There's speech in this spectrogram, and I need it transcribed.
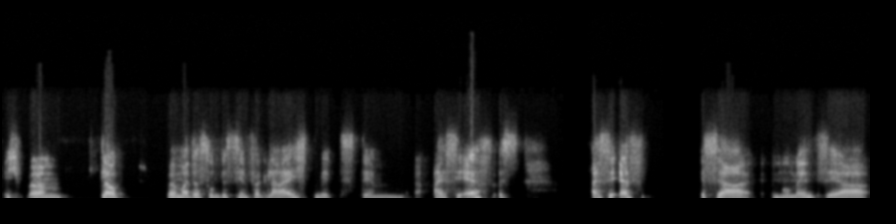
Ich ähm, glaube, wenn man das so ein bisschen vergleicht mit dem ICF, ist ICF ist ja im Moment sehr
